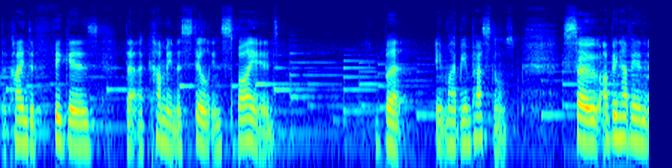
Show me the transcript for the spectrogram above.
the kind of figures that are coming are still inspired, but it might be in pastels. So I've been having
